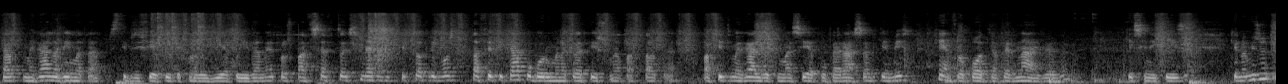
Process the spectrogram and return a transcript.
τα μεγάλα βήματα στην ψηφιακή τεχνολογία που είδαμε. Προσπάθησα αυτό σήμερα να σκεφτώ ακριβώς τα θετικά που μπορούμε να κρατήσουμε από, αυτά, τα- από αυτή τη μεγάλη δοκιμασία που περάσαμε και εμείς και η ανθρωπότητα περνάει βέβαια και συνεχίζει. Και νομίζω ότι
